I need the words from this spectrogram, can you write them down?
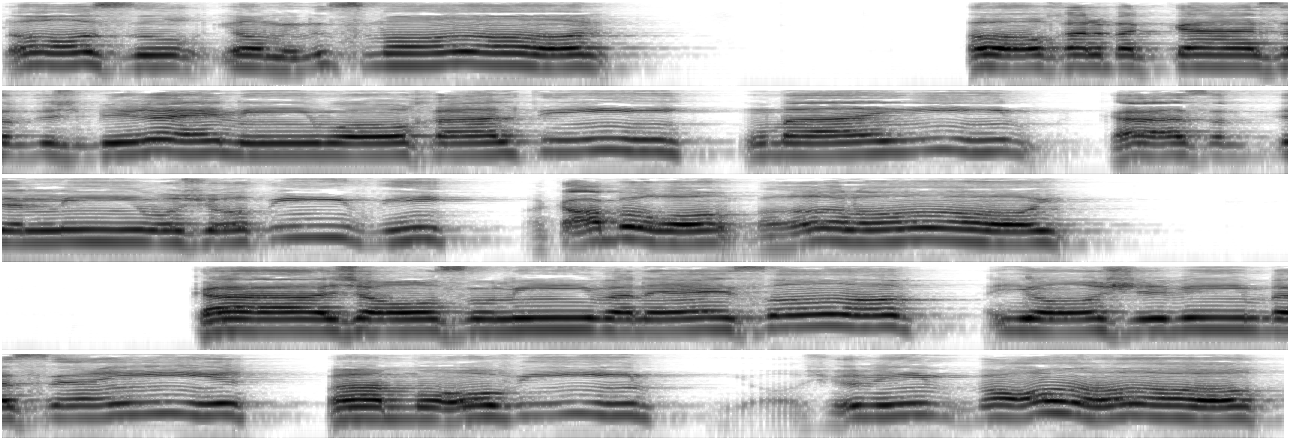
לא אסור יומין ושמאל. אוכל בכסף תשבירני ואוכלתי ומים כסף תיתן לי ושותיתי רק עבורו ברר לוי כאשר עשו לי ונאסוף יושבים בשעיר והמואבים יושבים בעור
